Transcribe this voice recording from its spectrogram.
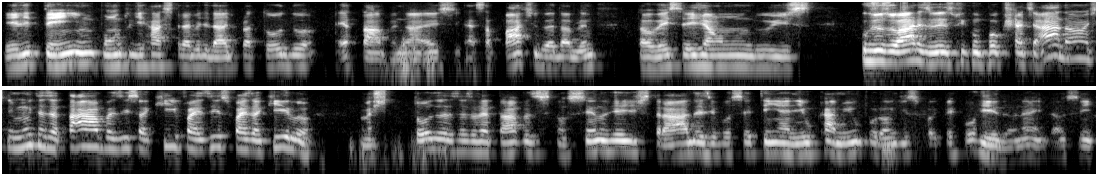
ele tem um ponto de rastreabilidade para toda etapa. Né? essa parte do EWM talvez seja um dos. Os usuários às vezes ficam um pouco chateados, ah, não, tem muitas etapas, isso aqui, faz isso, faz aquilo, mas todas as etapas estão sendo registradas e você tem ali o caminho por onde isso foi percorrido, né? Então, assim,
